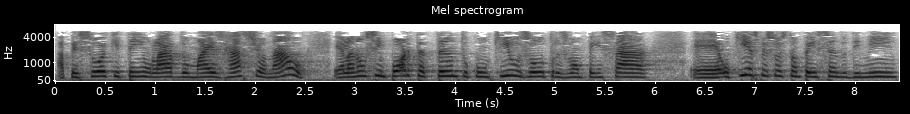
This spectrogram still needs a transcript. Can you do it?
A pessoa que tem um lado mais racional, ela não se importa tanto com o que os outros vão pensar, é, o que as pessoas estão pensando de mim,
